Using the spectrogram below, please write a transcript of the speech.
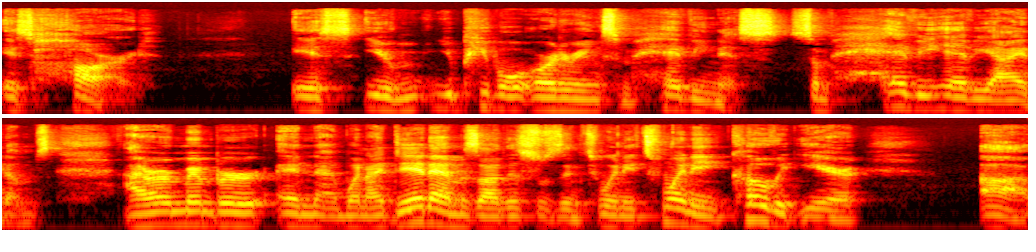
It's hard. It's your your people ordering some heaviness, some heavy heavy items. I remember, and when I did Amazon, this was in 2020, COVID year. Uh,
